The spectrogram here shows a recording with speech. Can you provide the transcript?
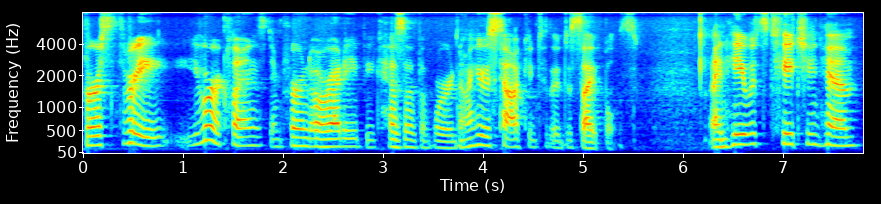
Verse 3 You are cleansed and pruned already because of the word. Now, he was talking to the disciples, and he was teaching him,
